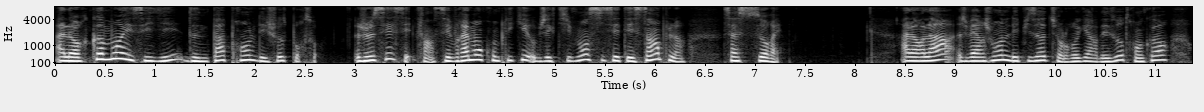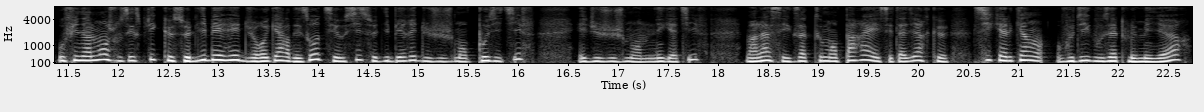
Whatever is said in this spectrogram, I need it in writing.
Alors comment essayer de ne pas prendre les choses pour soi? Je sais, c'est, c'est vraiment compliqué objectivement. Si c'était simple, ça se saurait. Alors là, je vais rejoindre l'épisode sur le regard des autres encore, où finalement je vous explique que se libérer du regard des autres, c'est aussi se libérer du jugement positif et du jugement négatif. Ben là, c'est exactement pareil. C'est-à-dire que si quelqu'un vous dit que vous êtes le meilleur,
